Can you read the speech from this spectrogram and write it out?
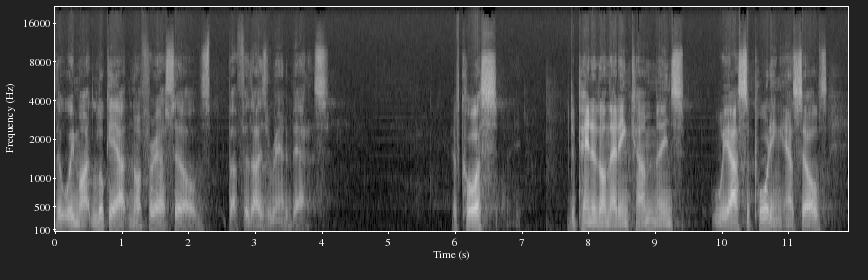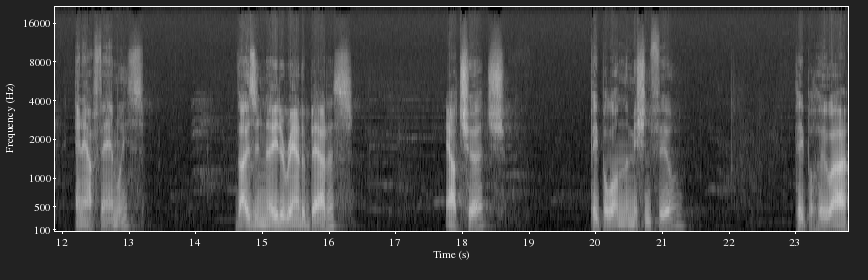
that we might look out not for ourselves, but for those around about us. Of course, dependent on that income means we are supporting ourselves and our families, those in need around about us, our church, people on the mission field, people who are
